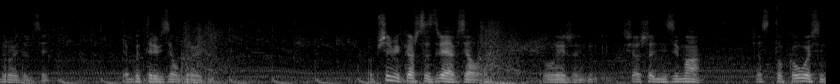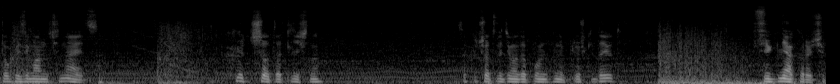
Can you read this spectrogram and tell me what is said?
дроида взять? Я бы три взял дроида. Вообще, мне кажется, зря я взял лыжи. Сейчас же не зима. Сейчас только осень, только зима начинается. Хедшот, отлично. За хедшот, видимо, дополнительные плюшки дают. Фигня, короче.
